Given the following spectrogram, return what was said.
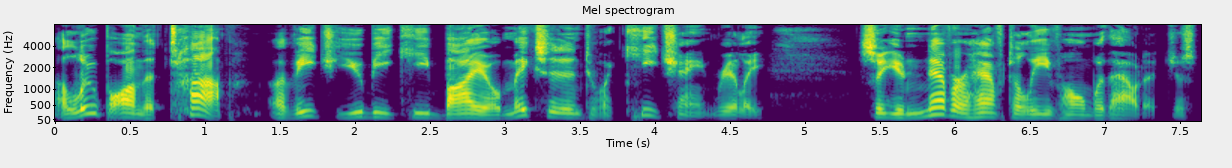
A loop on the top of each YubiKey bio makes it into a keychain, really, so you never have to leave home without it. Just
